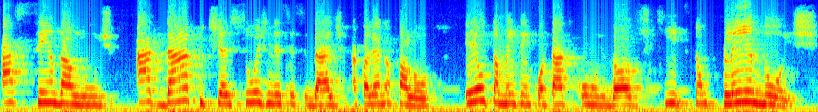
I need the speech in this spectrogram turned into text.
Acenda a luz. Adapte às suas necessidades. A colega falou. Eu também tenho contato com idosos que estão plenos.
